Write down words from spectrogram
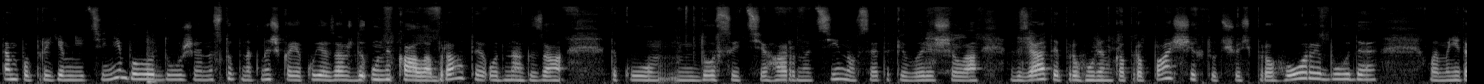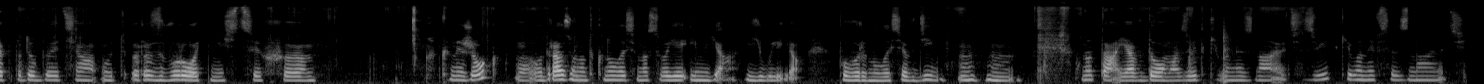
Там по приємній ціні було дуже. Наступна книжка, яку я завжди уникала брати, однак за таку досить гарну ціну все-таки вирішила взяти прогулянка про пащих. Тут щось про гори буде. Ой, мені так подобається от розворотність цих е, книжок. Одразу наткнулася на своє ім'я Юлія. Повернулася в дім. Угу. Ну так, я вдома. Звідки вони знають? Звідки вони все знають?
